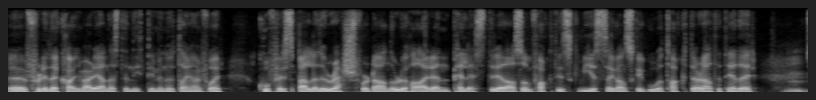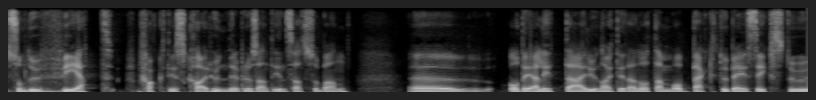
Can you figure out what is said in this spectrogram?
Eh, Fordi det kan være de eneste 90 minuttene han får. Hvorfor spiller du Rashford da, når du har en Pelestri da, som faktisk viser ganske gode takter da, til tider? Som du vet faktisk har 100% innsats på banen. Uh, og det er litt der United er nå, at de må back to basics. Du,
